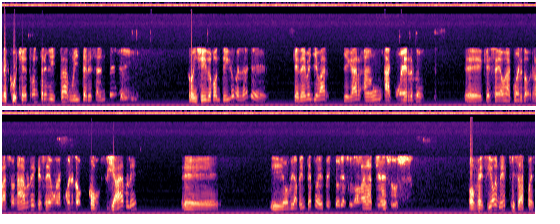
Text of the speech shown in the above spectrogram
Escuché tu entrevista muy interesante y coincido contigo, ¿verdad? Que, que deben llevar llegar a un acuerdo, eh, que sea un acuerdo razonable, que sea un acuerdo confiable. Eh, y obviamente, pues Victoria Ciudadana tiene sus objeciones, quizás pues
